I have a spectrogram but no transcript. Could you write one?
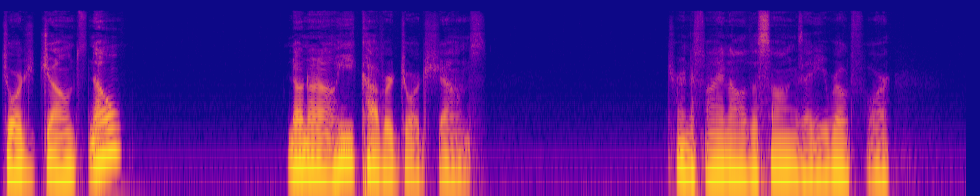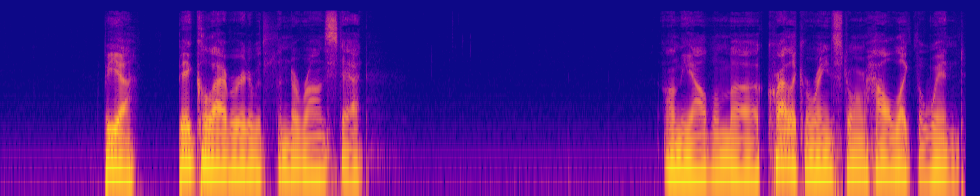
George Jones. No, no, no, no. He covered George Jones. trying to find all the songs that he wrote for. But yeah, big collaborator with Linda Ronstadt on the album uh, Cry Like a Rainstorm, Howl Like the Wind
